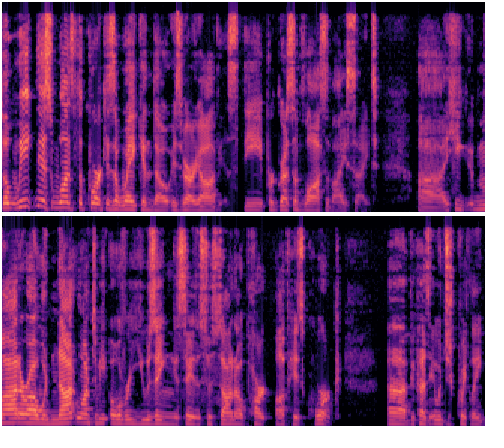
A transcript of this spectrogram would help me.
The weakness once the quirk is awakened, though, is very obvious: the progressive loss of eyesight. Uh, he Madara would not want to be overusing, say, the Susanoo part of his quirk, uh, because it would just quickly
